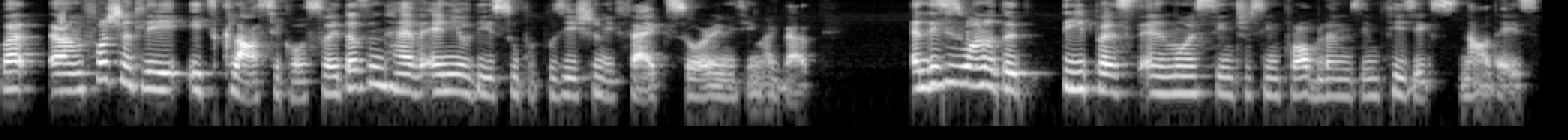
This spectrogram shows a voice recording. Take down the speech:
But unfortunately, it's classical. So it doesn't have any of these superposition effects or anything like that. And this is one of the deepest and most interesting problems in physics nowadays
